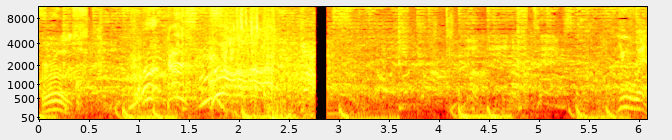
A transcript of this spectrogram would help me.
Bruce. You win.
